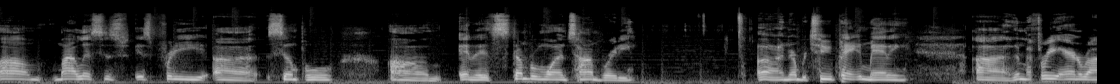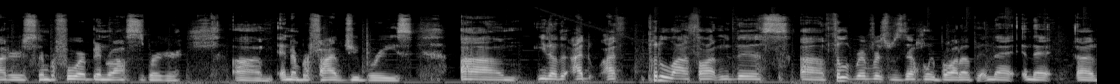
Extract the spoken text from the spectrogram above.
um, my list is is pretty uh, simple, um, and it's number one Tom Brady, uh, number two Peyton Manning, uh, number three Aaron Rodgers, number four Ben Roethlisberger, um, and number five Drew Brees. Um, you know, I I put a lot of thought into this. Uh, Philip Rivers was definitely brought up in that in that uh,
